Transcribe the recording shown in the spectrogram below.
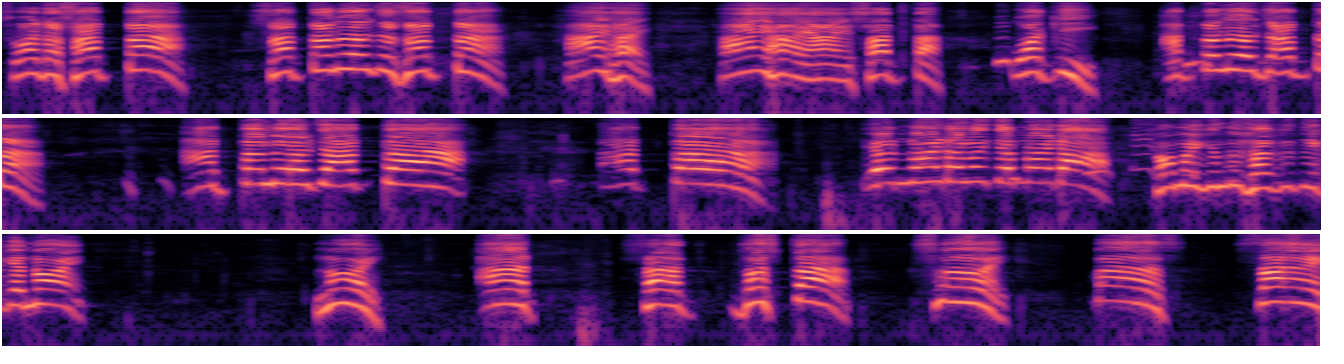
ছয়টা সাতটা। সাতটা লুয়েছে সাতটা। হাই হাই হাই হাই হাই সাতটা। ও কি আটটা লুয়েছে আটটা? আটটা লুয়েছে আটটা। আটটা। এ নয়টা লইছে নয়টা। সময় কিন্তু শেষের দিকে নয়। নয় আট সাত দশটা ছয় পাঁচ চার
